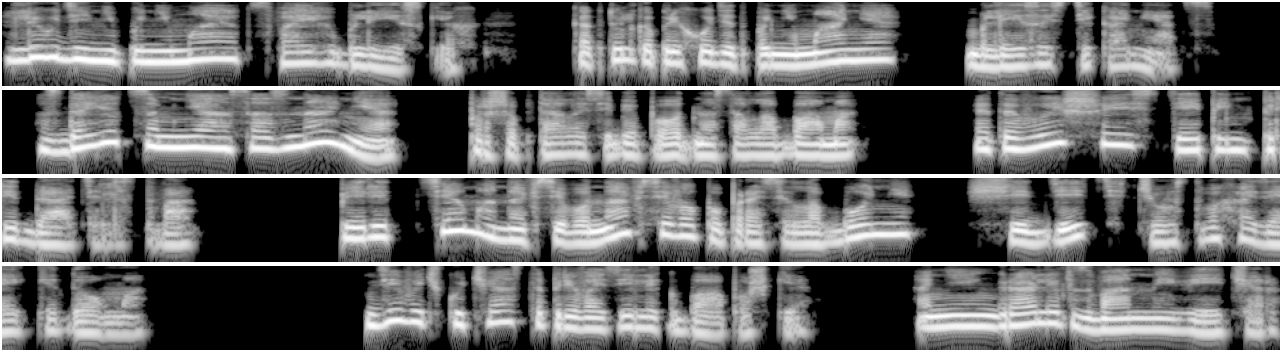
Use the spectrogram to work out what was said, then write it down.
Люди не понимают своих близких. Как только приходит понимание, близости конец. Сдается мне осознание, прошептала себе под нос Алабама, это высшая степень предательства. Перед тем она всего-навсего попросила Бонни щадить чувства хозяйки дома. Девочку часто привозили к бабушке. Они играли в званный вечер.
